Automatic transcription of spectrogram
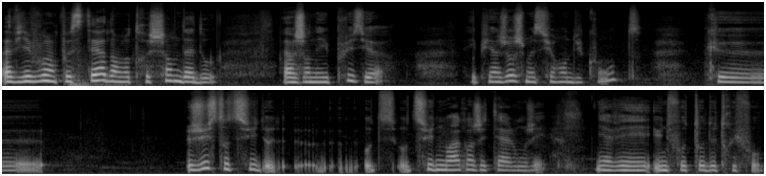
Aviez-vous un poster dans votre chambre d'ado? Alors j'en ai eu plusieurs. Et puis un jour, je me suis rendu compte que juste au-dessus de, au-dessus de moi, quand j'étais allongée, il y avait une photo de Truffaut.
